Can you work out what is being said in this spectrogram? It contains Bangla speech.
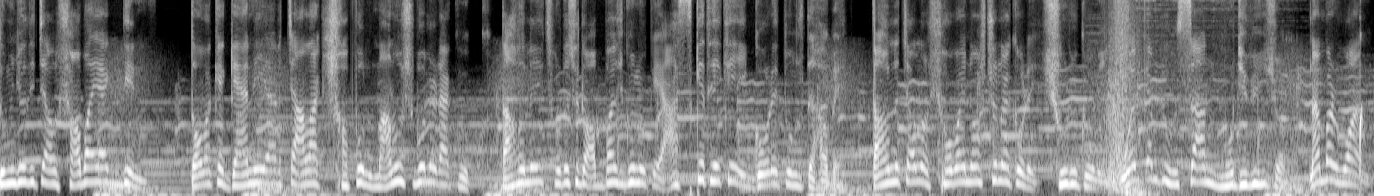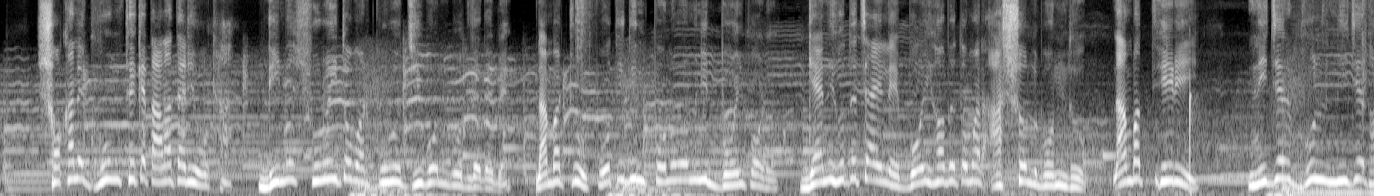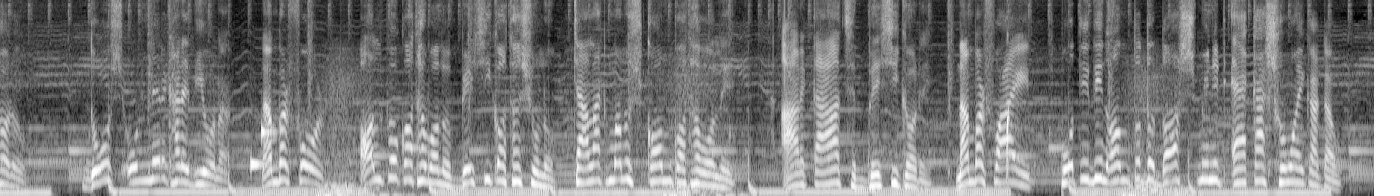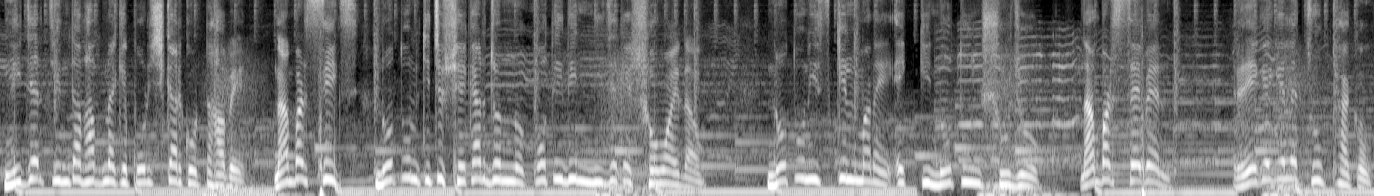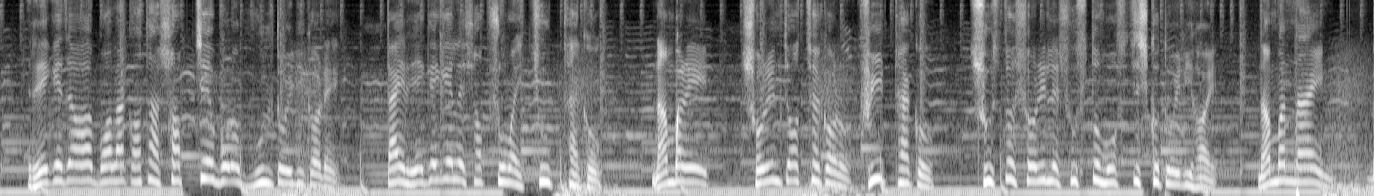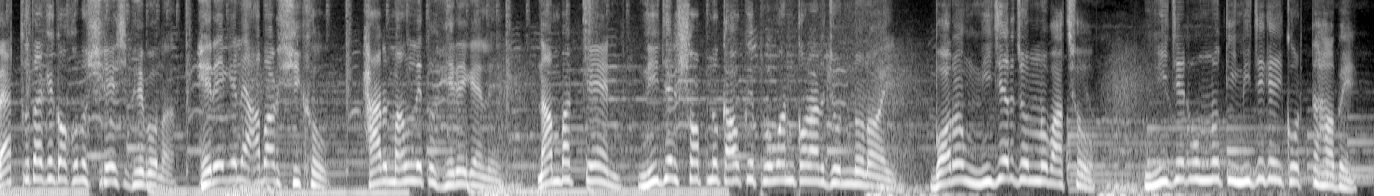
তুমি যদি চাও সবাই একদিন তোমাকে জ্ঞানী আর চালাক সফল মানুষ বলে ডাকুক তাহলে এই ছোট ছোট অভ্যাসগুলোকে আজকে থেকেই গড়ে তুলতে হবে। তাহলে চলো সময় নষ্ট না করে শুরু করি। ওয়েলকাম টু হুসান মোটিভেশন নাম্বার ওয়ান সকালে ঘুম থেকে তাড়াতাড়ি ওঠা। দিনের শুরুই তোমার পুরো জীবন বদলে দেবে। নাম্বার টু প্রতিদিন পনেরো মিনিট বই পড়ো। জ্ঞানী হতে চাইলে বই হবে তোমার আসল বন্ধু। নাম্বার থ্রি নিজের ভুল নিজে ধরো। দোষ অন্যের ঘাড়ে দিও না। নাম্বার ফোর অল্প কথা বলো, বেশি কথা শোনো। চালাক মানুষ কম কথা বলে, আর কাজ বেশি করে। নাম্বার ফাইভ প্রতিদিন অন্তত দশ মিনিট একা সময় কাটাও। নিজের চিন্তা ভাবনাকে পরিষ্কার করতে হবে। নাম্বার সিক্স নতুন কিছু শেখার জন্য প্রতিদিন নিজেকে সময় দাও। নতুন স্কিল মানে একটি নতুন সুযোগ। নাম্বার সেভেন রেগে গেলে চুপ থাকো। রেগে যাওয়া বলা কথা সবচেয়ে বড় ভুল তৈরি করে। তাই রেগে গেলে সবসময় চুপ থাকো। নাম্বার এইট শরীর চর্চা করো ফিট থাকো। সুস্থ শরীরে সুস্থ মস্তিষ্ক তৈরি হয়। নাম্বার নাইন ব্যর্থতাকে কখনো শেষ ভেবো না। হেরে গেলে আবার শিখো। হার মানলে তো হেরে গেলে। নাম্বার টেন নিজের স্বপ্ন কাউকে প্রমাণ করার জন্য নয়, বরং নিজের জন্য বাছো নিজের উন্নতি নিজেকেই করতে হবে।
